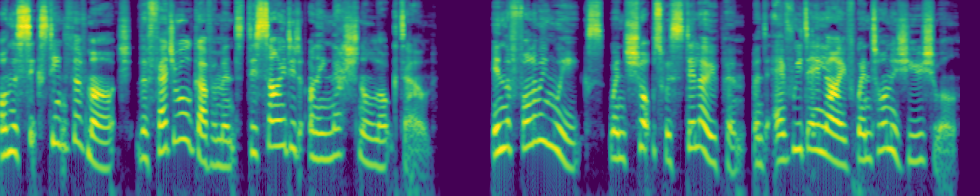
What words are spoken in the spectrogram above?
On the 16th of March, the federal government decided on a national lockdown. In the following weeks, when shops were still open and everyday life went on as usual,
